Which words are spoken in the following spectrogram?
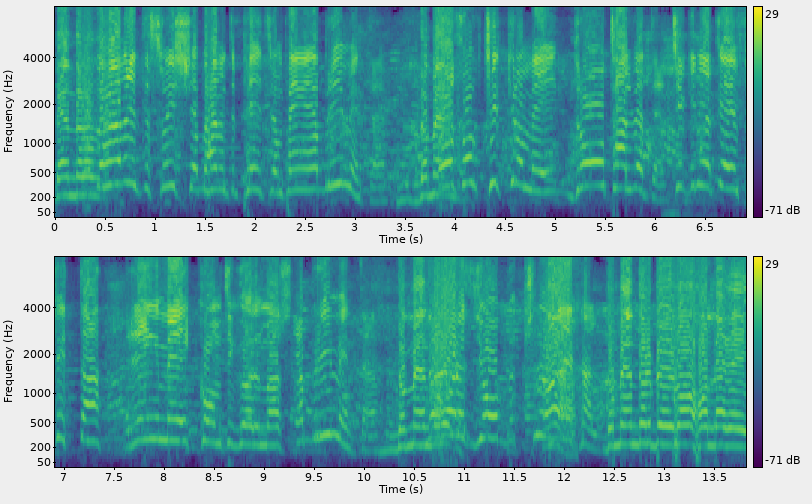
det enda Jag de, behöver inte Swish, jag behöver inte Patreon-pengar, jag bryr mig inte. De är- Vad folk tycker om mig, dra åt helvete. Tycker ni att jag är en fitta, ring mig, kom till Gullmars. Jag bryr mig inte. De enda- Jag har ett jobb, knulla Ja, dig ja. själv. De enda du behöver hålla dig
